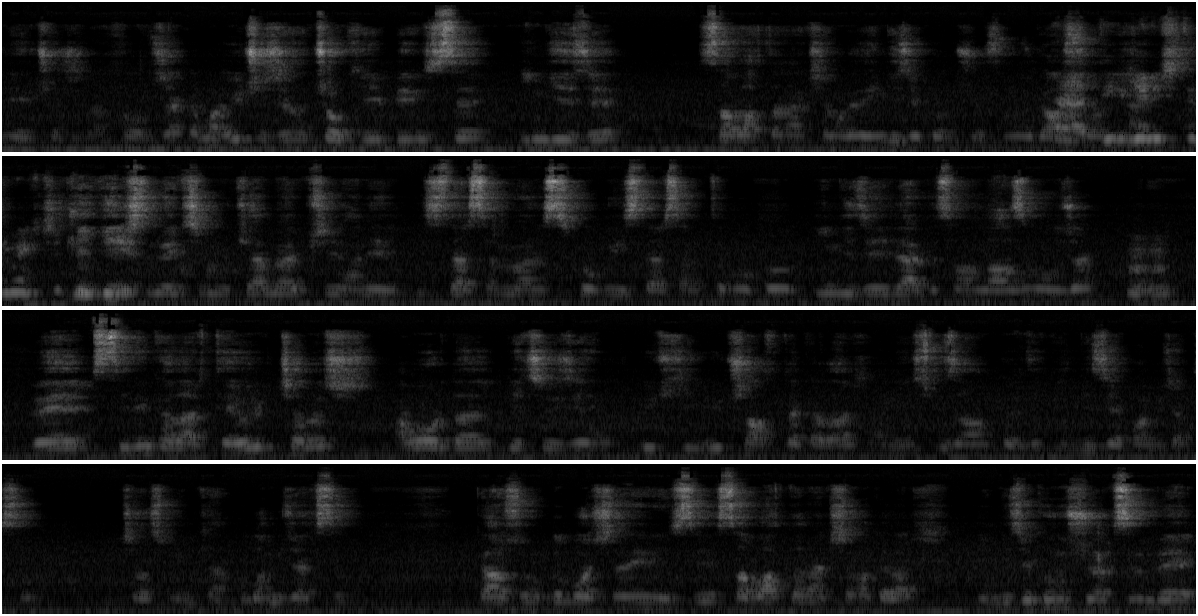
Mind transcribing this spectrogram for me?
yine 3 açıdan olacak ama 3 açıdan çok iyi. Birincisi İngilizce Sabahtan akşama kadar İngilizce konuşuyorsunuz. Garson, dil yani geliştirmek için dil çok iyi. geliştirmek için mükemmel bir şey. Hani istersen mühendislik oku, istersen tıp oku. İngilizce ileride sana lazım olacak. Hı hı. Ve istediğin kadar teorik çalış ama orada geçireceğin 3 3 hafta kadar hani hiçbir zaman pratik İngilizce yapamayacaksın. Çalışma imkanı bulamayacaksın. Garsonlukta bu açıdan en iyisi. Sabahtan akşama kadar İngilizce konuşacaksın ve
